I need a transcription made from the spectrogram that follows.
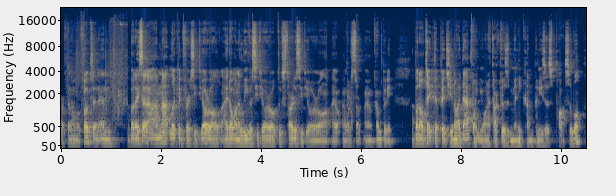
are, phenomenal folks. And, and, but I said, I'm not looking for a CTO role. I don't want to leave a CTO role to start a CTO role. I, I want to start my own company, but I'll take the pitch. You know, at that point, you want to talk to as many companies as possible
